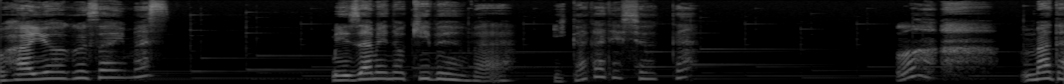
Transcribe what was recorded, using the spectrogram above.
おはようございます。目覚めの気分はいかがでしょうか？おまだ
